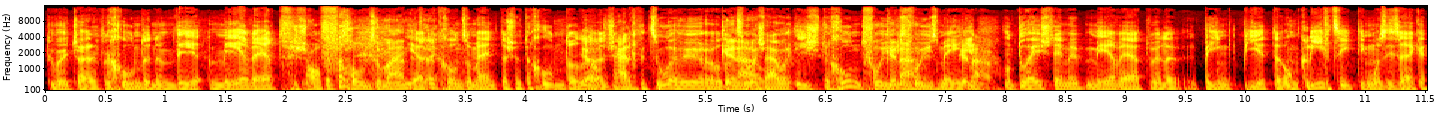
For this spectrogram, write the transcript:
du willst eigentlich den Kunden einen Mehrwert verschaffen. Der Konsument. Ja, der Konsument, das ist ja der Kunde, oder? Ja. Das ist eigentlich der Zuhörer oder Genau. Zuschauer ist der Kunde von uns, Genau, von uns Medien. genau. Und du hast dem einen Mehrwert bieten und gleichzeitig muss ich sagen,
